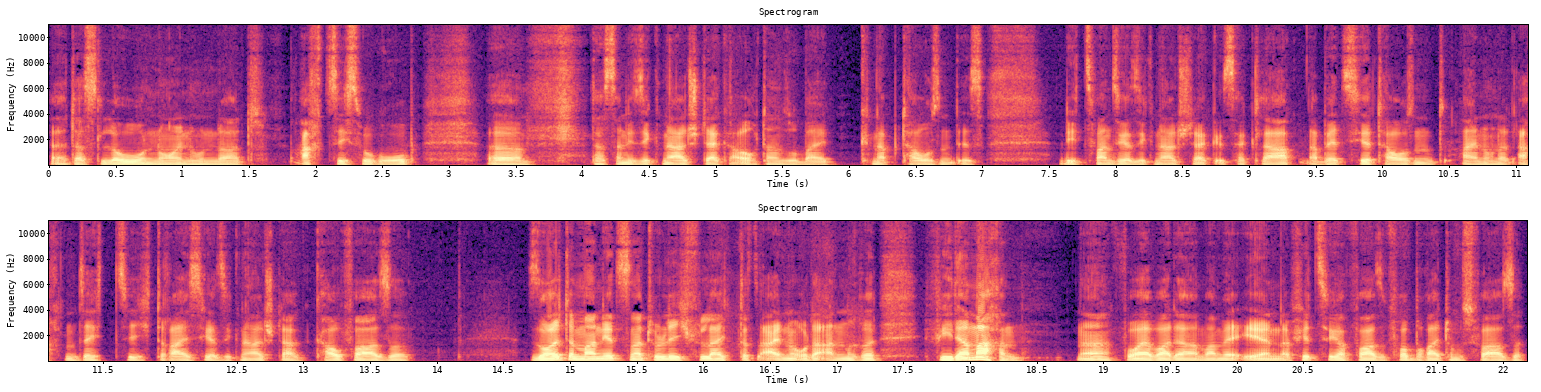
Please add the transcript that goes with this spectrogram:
äh, das Low 900 80 so grob, äh, dass dann die Signalstärke auch dann so bei knapp 1000 ist. Die 20er Signalstärke ist ja klar, aber jetzt hier 1168, 30er Signalstärke, Kaufphase. Sollte man jetzt natürlich vielleicht das eine oder andere wieder machen. Ne? Vorher war da, waren wir eher in der 40er Phase, Vorbereitungsphase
